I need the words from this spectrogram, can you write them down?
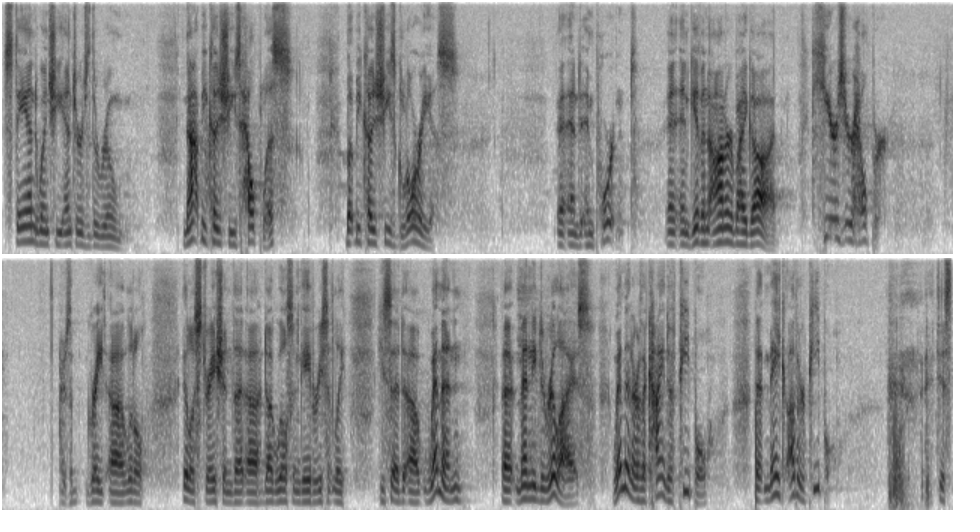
stand when she enters the room. Not because she's helpless, but because she's glorious and important and, and given honor by God. Here's your helper. There's a great uh, little illustration that uh, Doug Wilson gave recently. He said, uh, Women, uh, men need to realize, women are the kind of people that make other people. Just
